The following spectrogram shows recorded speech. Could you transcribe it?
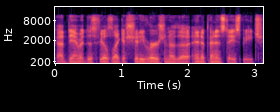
God damn it, this feels like a shitty version of the Independence Day speech.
